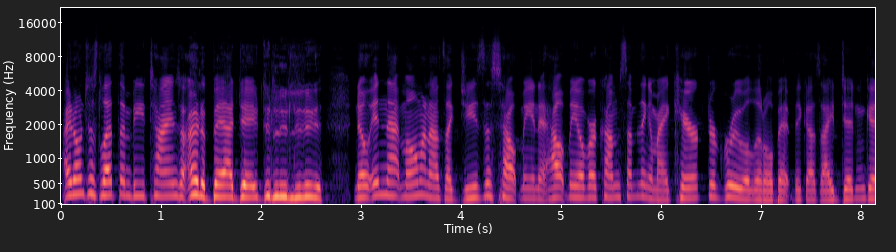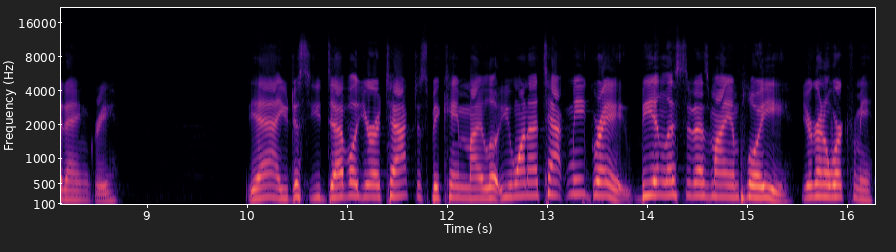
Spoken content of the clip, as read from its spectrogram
I don't just let them be times I had a bad day. No, in that moment, I was like, Jesus, help me. And it helped me overcome something. And my character grew a little bit because I didn't get angry. Yeah, you just, you devil, your attack just became my, lo- you want to attack me? Great. Be enlisted as my employee. You're going to work for me.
